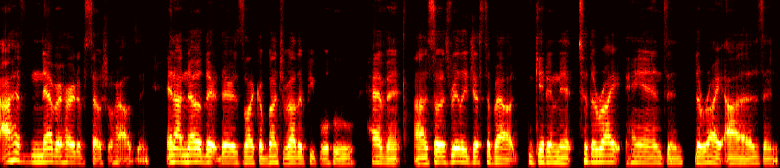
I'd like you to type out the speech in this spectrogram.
I have never heard of social housing, and I know that there's like a bunch of other people who haven't. Uh, so it's really just about getting it to the right hands and the right eyes, and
